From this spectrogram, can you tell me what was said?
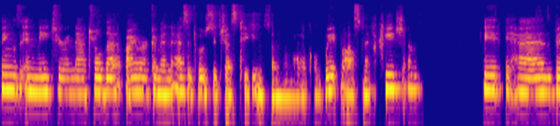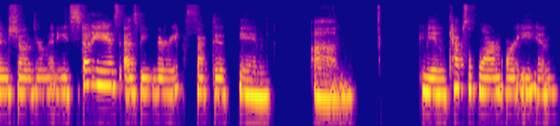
things in nature and natural that I recommend as opposed to just taking some medical weight loss medication. It has been shown through many studies as being very effective in um, in capsule form or eaten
